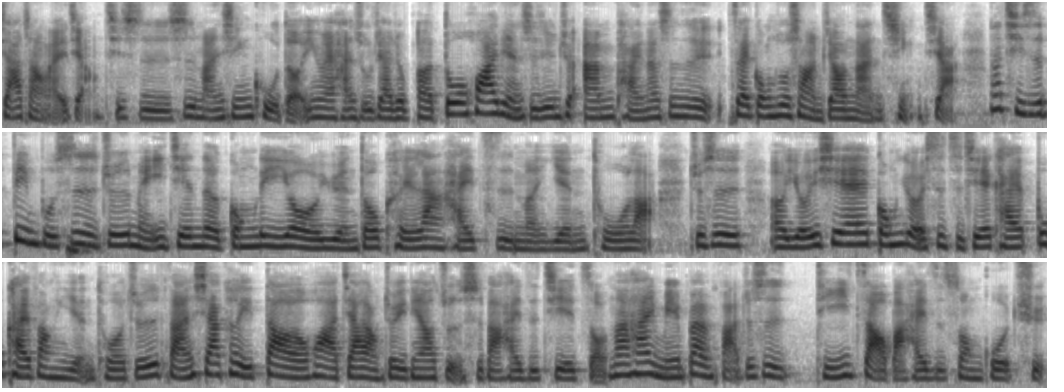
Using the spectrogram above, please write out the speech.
家长来讲，其实是蛮辛苦的，因为寒暑假就呃多花一点时间去安排，那甚至在工作上也比较难请假。那其实并不是就是每一间的公立幼儿园都可以让孩子们延托啦，就是呃有一些公幼也是直接开不开放延托，就是反正。下课一到的话，家长就一定要准时把孩子接走。那他也没办法，就是提早把孩子送过去。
